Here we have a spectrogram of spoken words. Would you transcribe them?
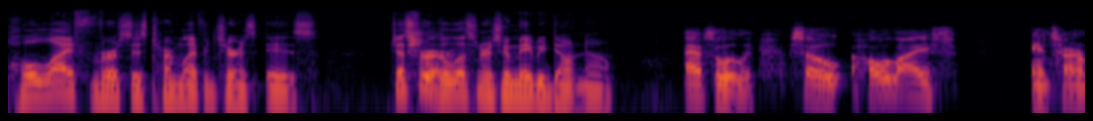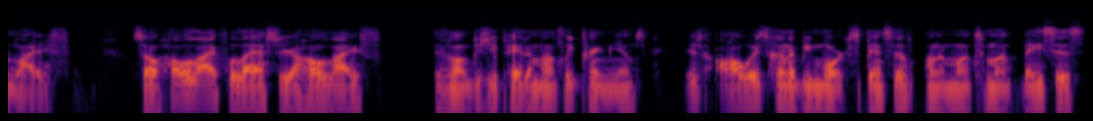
whole life versus term life insurance is? Just for the listeners who maybe don't know. Absolutely. So whole life and term life. So whole life will last you your whole life as long as you pay the monthly premiums. It's always going to be more expensive on a month to month basis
